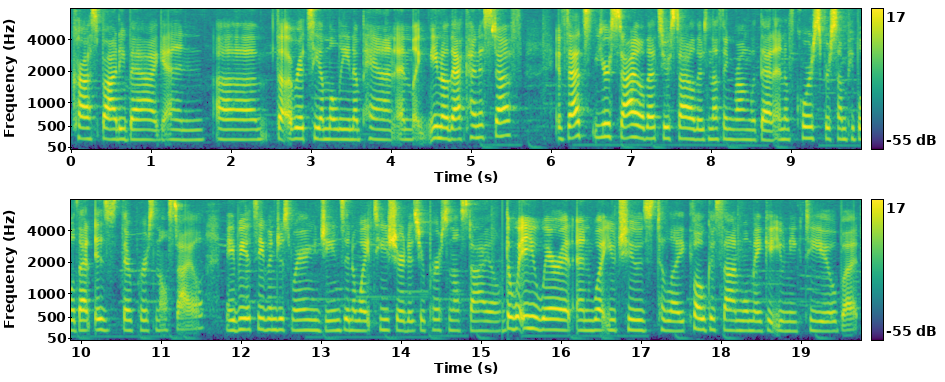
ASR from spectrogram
crossbody bag and um, the Aritzia Melina pant and like, you know, that kind of stuff. If that's your style, that's your style. There's nothing wrong with that. And of course, for some people, that is their personal style. Maybe it's even just wearing jeans and a white t-shirt is your personal style. The way you wear it and what you choose to like focus on will make it unique to you. But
